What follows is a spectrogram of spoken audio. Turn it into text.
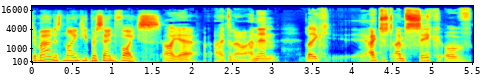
The man is 90% voice. Oh yeah, I don't know. And then like I just I'm sick of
